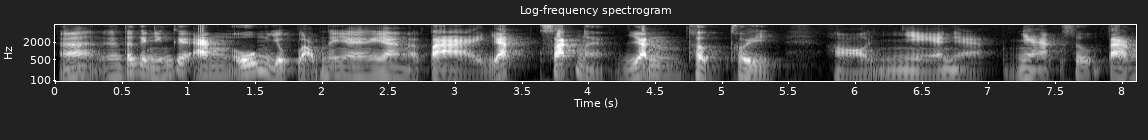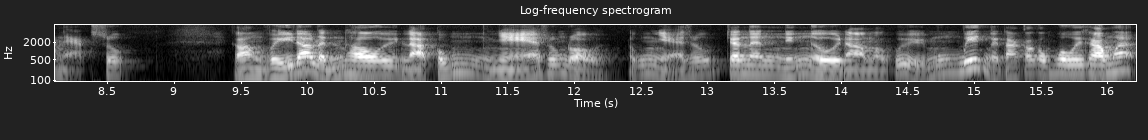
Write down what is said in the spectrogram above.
À, tất cả những cái ăn uống dục vọng thế gian là tài dắt sắc nè danh thực thùy. Họ nhẹ nhạt nhạt xuống tao nhạt xuống. Còn vị đó định thôi là cũng nhẹ xuống rồi nó cũng nhẹ xuống. Cho nên những người nào mà quý vị muốn biết người ta có công phu hay không á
